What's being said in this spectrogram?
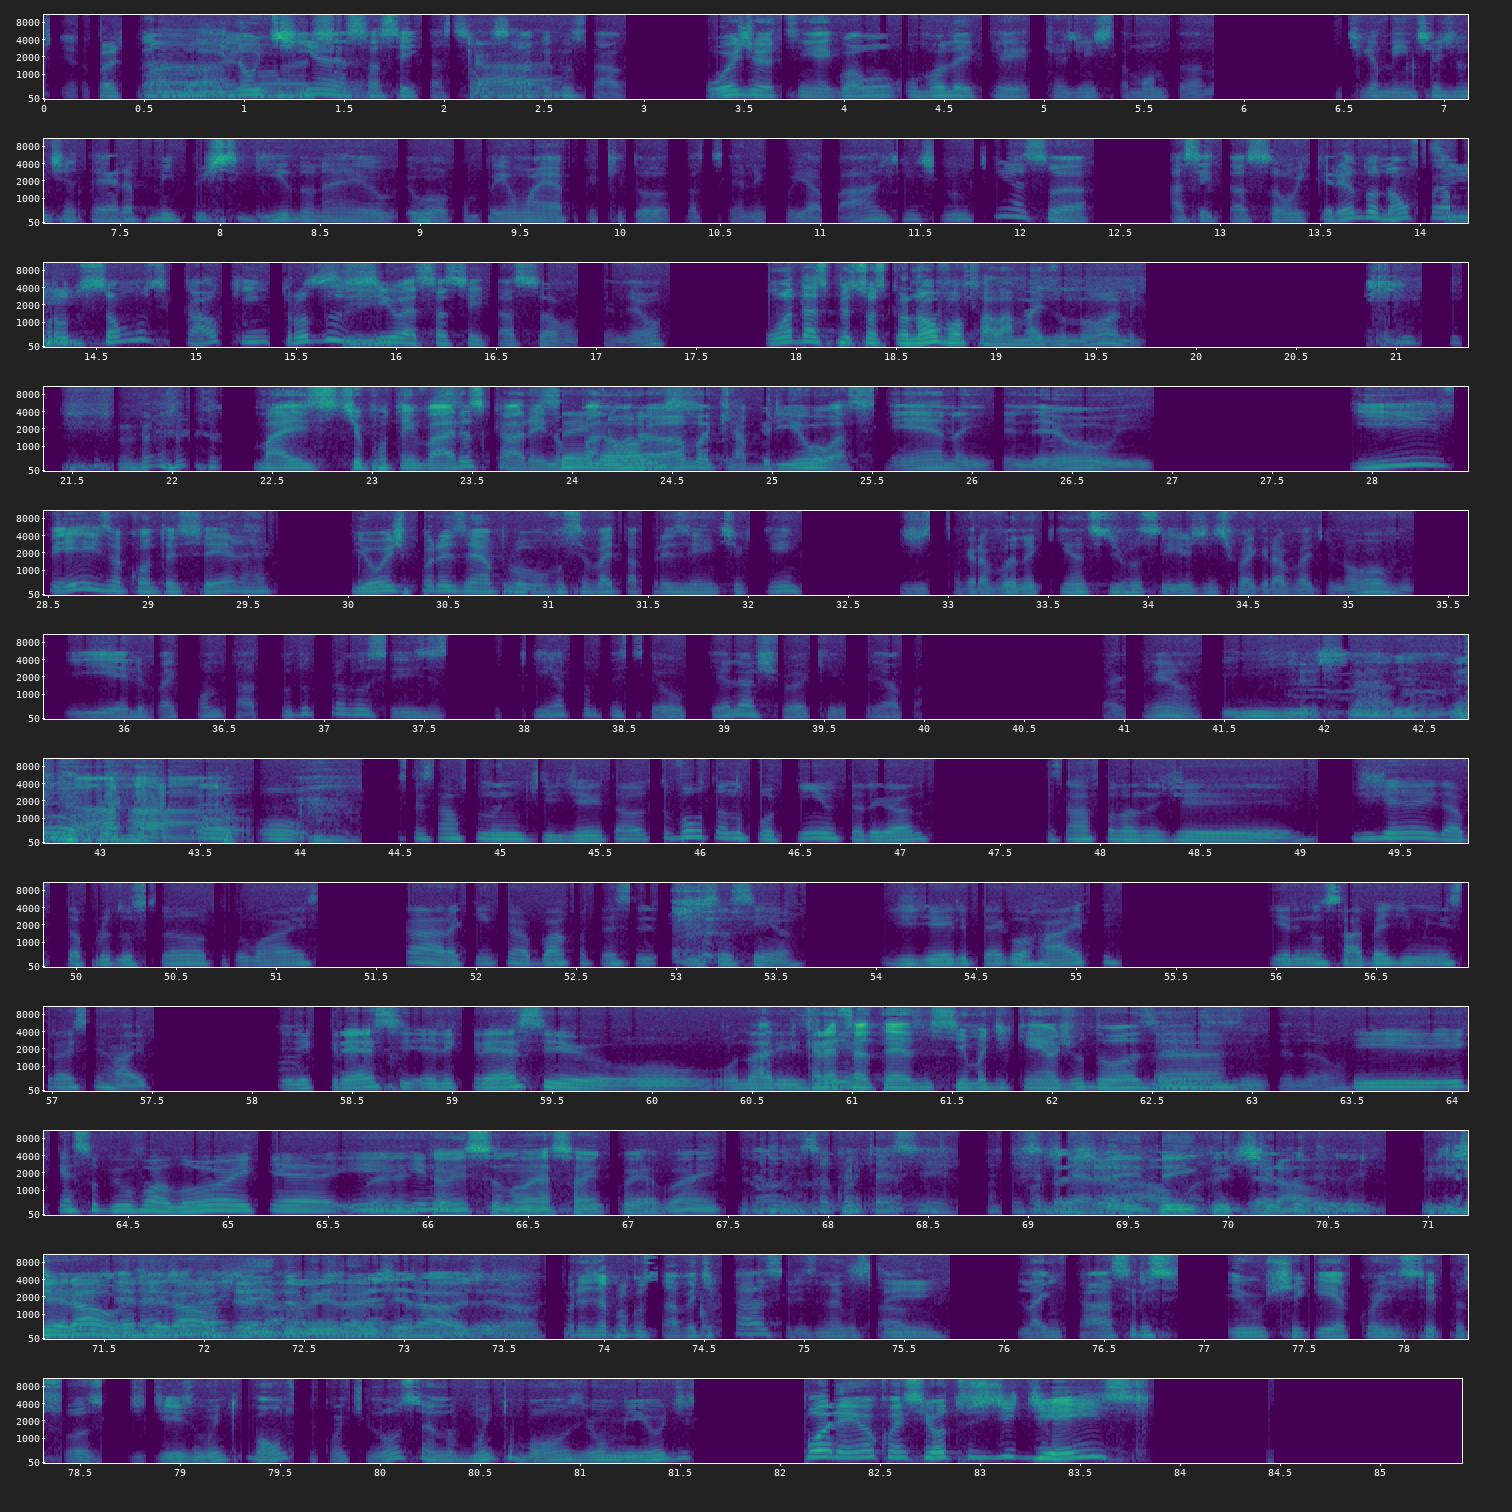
Ah, mandar. E não tinha essa aceitação, sabe. Gustavo? Hoje, assim, é igual o rolê que, que a gente tá montando. Antigamente a gente até era meio perseguido, né? Eu, eu acompanhei uma época aqui do- da cena em Cuiabá, a gente não tinha essa aceitação. E querendo ou não, foi a Sim. produção musical que introduziu essa aceitação, entendeu? Uma das pessoas que eu não vou falar mais o nome. mas, tipo, tem vários caras aí no Sem panorama que abriu a cena, entendeu? E, e fez acontecer, né? E hoje, por exemplo, você vai estar presente aqui. A gente tá gravando aqui antes de você ir, a gente vai gravar de novo. E ele vai contar tudo pra vocês o que aconteceu, o que ele achou aqui em Cuiabá. Certinho? Ixi, Maria. Ah, Ô, ô, vocês estavam falando de DJ e tal. Eu tô voltando um pouquinho, tá ligado? Vocês estavam falando de DJ, da, da produção e tudo mais. Cara, aqui em Cuiabá acontece isso assim, ó. O DJ ele pega o hype e ele não sabe administrar esse hype. Ele cresce, ele cresce o, o narizinho Cresce até em cima de quem ajudou, às É. vezes, entendeu? e, e quer subir o valor e quer. E, Mas e então não- isso não é só em Cuiabá, então. Não, isso acontece, acontece geral. Tem, geral, tem em mano, Curitiba geral. também. geral, geral. Tem também, não, é geral, geral. Por exemplo, o Gustavo é de Cáceres, né, Gustavo? Sim. Lá em Cáceres, eu cheguei a conhecer pessoas, DJs muito bons, que continuam sendo muito bons e humildes. Porém, eu conheci outros DJs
